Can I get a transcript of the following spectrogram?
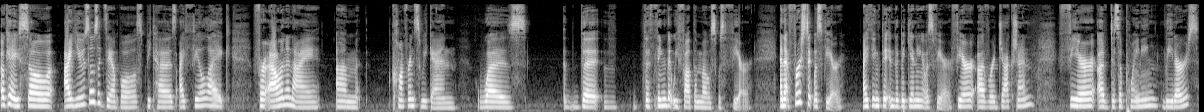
Okay, so I use those examples because I feel like for Allan and I, um, conference weekend was the the thing that we felt the most was fear. And at first it was fear. I think that in the beginning it was fear. Fear of rejection, fear of disappointing leaders,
